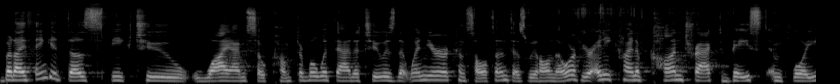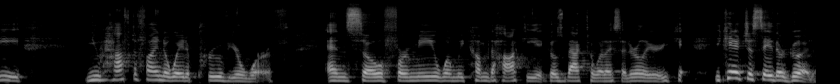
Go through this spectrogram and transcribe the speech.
But I think it does speak to why I'm so comfortable with data uh, too is that when you're a consultant as we all know or if you're any kind of contract based employee, you have to find a way to prove your worth. And so for me, when we come to hockey, it goes back to what I said earlier. You can't you can't just say they're good.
